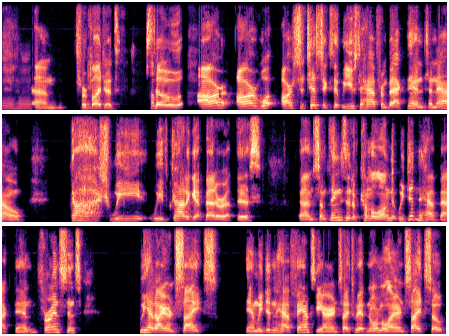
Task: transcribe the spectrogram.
Mhm. um, for budgets. So our our what our statistics that we used to have from back then to now, gosh, we we've got to get better at this. Um, some things that have come along that we didn't have back then. For instance, we had iron sights, and we didn't have fancy iron sights. We had normal iron sights. So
